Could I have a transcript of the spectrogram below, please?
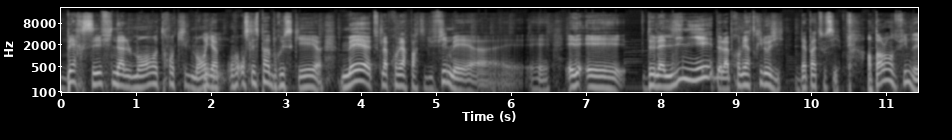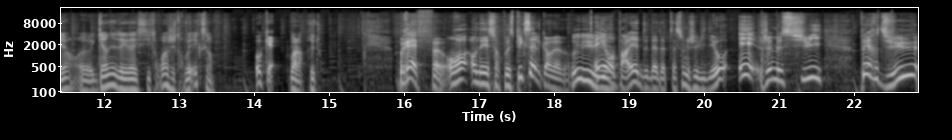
bercer finalement, tranquillement. Il y a- on, on se laisse pas brusquer. mais toute la première partie du film est, est- est- de la lignée de la première trilogie. Il n'y a pas de souci. En parlant de film d'ailleurs, Garnier de la Galaxie 3, j'ai trouvé excellent. Ok. Voilà, c'est tout. Bref, on, on est sur Pause Pixel quand même. Oui, oui, oui. Et on parlait de- d'adaptation de jeux vidéo. Et je me suis perdu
